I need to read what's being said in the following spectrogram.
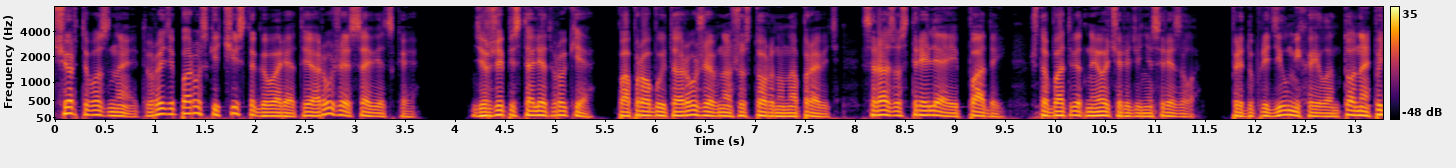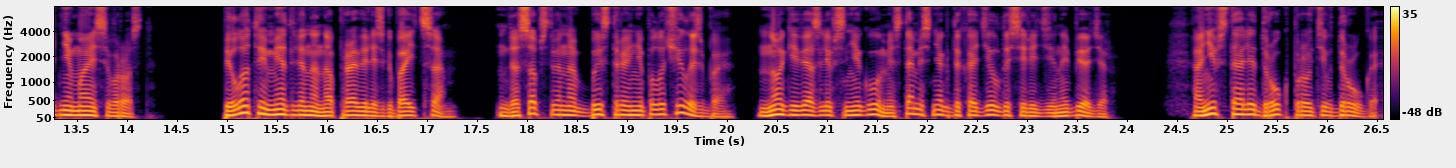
Черт его знает, вроде по-русски чисто говорят, и оружие советское. Держи пистолет в руке. Попробует оружие в нашу сторону направить. Сразу стреляй и падай, чтобы ответной очередью не срезало. Предупредил Михаил Антона, поднимаясь в рост. Пилоты медленно направились к бойцам. Да, собственно, быстро и не получилось бы. Ноги вязли в снегу, местами снег доходил до середины бедер. Они встали друг против друга.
